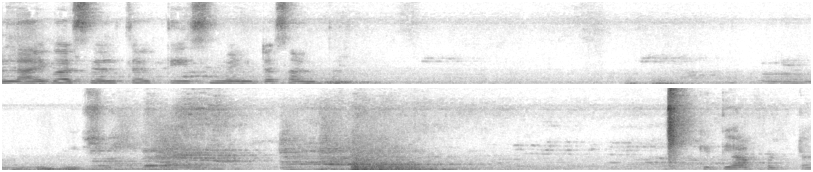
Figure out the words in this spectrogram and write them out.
लाईव्ह असेल तर तीस मिनटं सांगतात किती आपटतात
